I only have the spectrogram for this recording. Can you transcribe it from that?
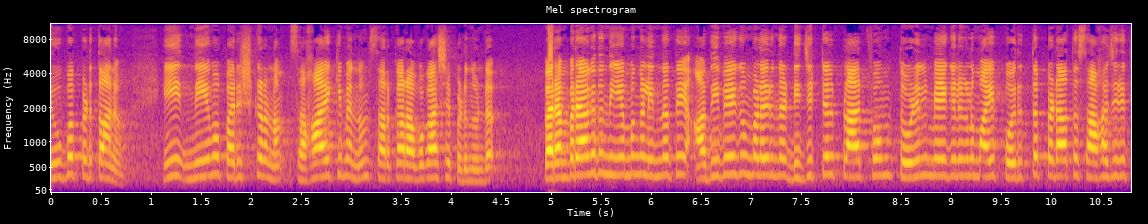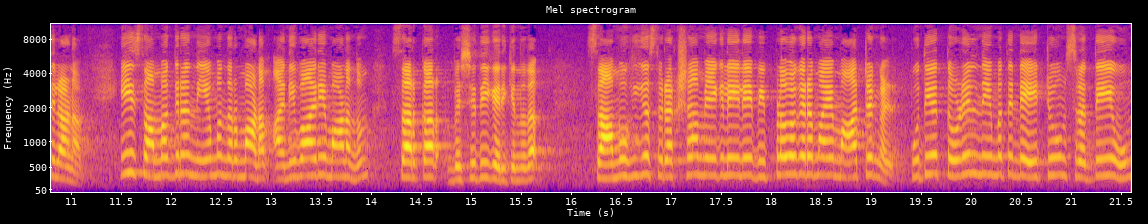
രൂപപ്പെടുത്താനും ഈ നിയമപരിഷ്കരണം സഹായിക്കുമെന്നും സർക്കാർ അവകാശപ്പെടുന്നുണ്ട്. പരമ്പരാഗത നിയമങ്ങൾ ഇന്നത്തെ അതിവേഗം വളരുന്ന ഡിജിറ്റൽ പ്ലാറ്റ്ഫോം തൊഴിൽ മേഖലകളുമായി പൊരുത്തപ്പെടാത്ത സാഹചര്യത്തിലാണ് ഈ സമഗ്ര നിയമനിർമ്മാണം അനിവാര്യമാണെന്നും സർക്കാർ വിശദീകരിക്കുന്നത്. സാമൂഹിക സുരക്ഷാ മേഖലയിലെ വിപ്ലവകരമായ മാറ്റങ്ങൾ പുതിയ തൊഴിൽ നിയമത്തിന്റെ ഏറ്റവും ശ്രദ്ധേയവും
